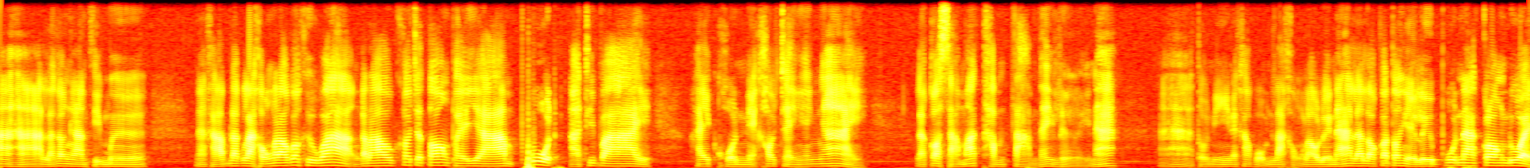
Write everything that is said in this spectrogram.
อาหารแล้วก็งานฝีมือ นะครับ หลักๆของเราก็คือว่าเราก็จะต้องพยายามพูดอธิบายให้คนเนี่ยเข้าใจง่าย ๆ แล้วก็สามารถทำตามได้เลยนะอ่าตัวนี้นะครับผมหลักของเราเลยนะ แล้วเราก็ต้องอย่าลืมพูดหน้ากล้องด้วย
